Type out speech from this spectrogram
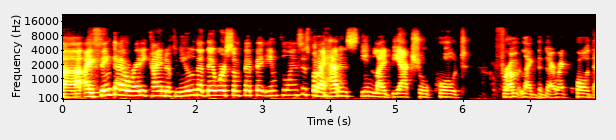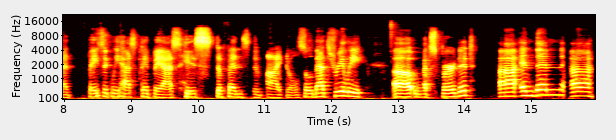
Uh, I think I already kind of knew that there were some Pepe influences, but I hadn't seen like the actual quote from like the direct quote that basically has Pepe as his defensive idol. So that's really uh, what spurred it. Uh, and then uh,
